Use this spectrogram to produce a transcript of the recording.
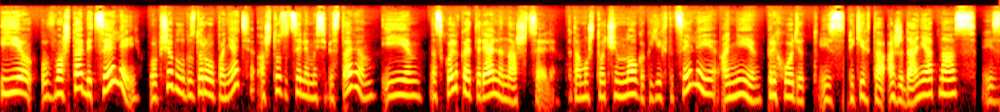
И в масштабе целей вообще было бы здорово понять, а что за цели мы себе ставим и насколько это реально наши цели. Потому что очень много каких-то целей, они приходят из каких-то ожиданий от нас, из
